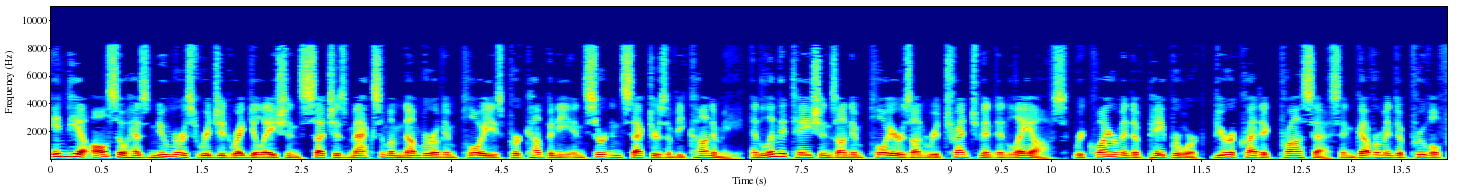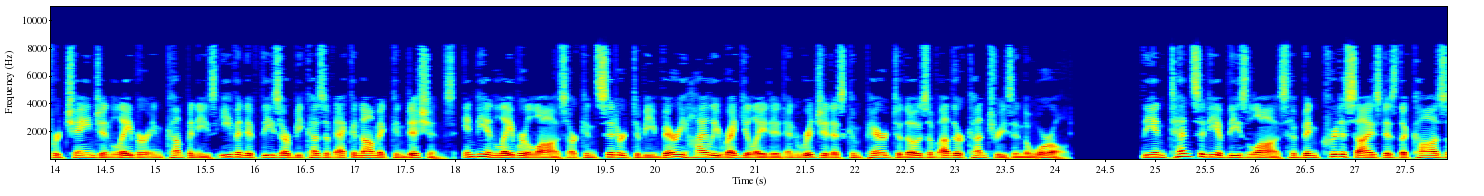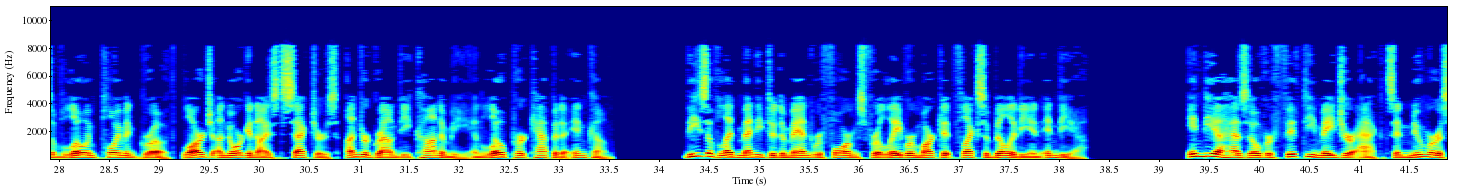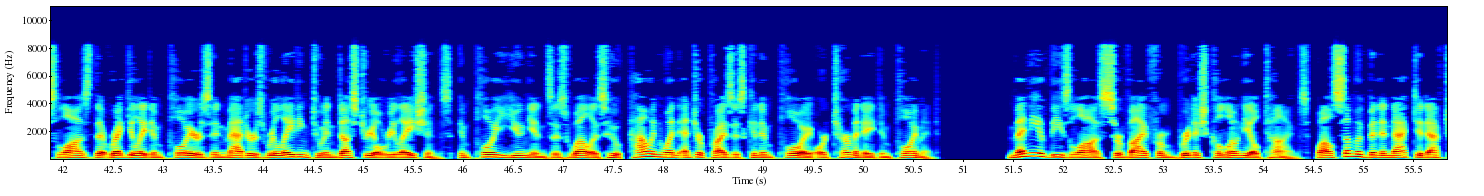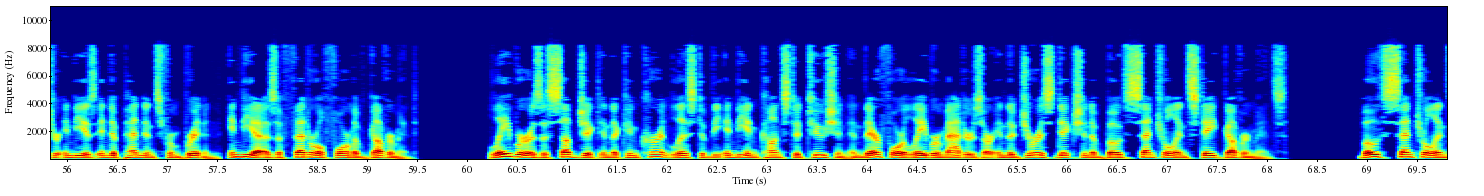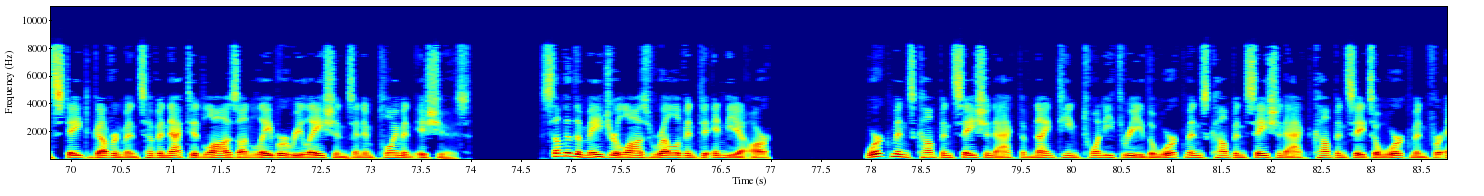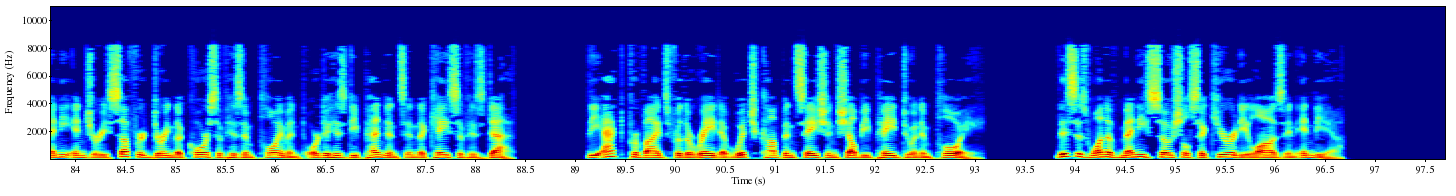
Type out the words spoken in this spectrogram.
India also has numerous rigid regulations such as maximum number of employees per company in certain sectors of economy, and limitations on employers on retrenchment and layoffs, requirement of paperwork, bureaucratic process and government approval for change in labour in companies even if these are because of economic conditions. Indian labour laws are considered to be very highly regulated and rigid as compared to those of other countries in the world. The intensity of these laws have been criticized as the cause of low employment growth, large unorganized sectors, underground economy and low per capita income. These have led many to demand reforms for labour market flexibility in India. India has over 50 major acts and numerous laws that regulate employers in matters relating to industrial relations, employee unions as well as who, how and when enterprises can employ or terminate employment. Many of these laws survive from British colonial times, while some have been enacted after India's independence from Britain. India is a federal form of government. Labour is a subject in the concurrent list of the Indian constitution and therefore labour matters are in the jurisdiction of both central and state governments. Both central and state governments have enacted laws on labour relations and employment issues. Some of the major laws relevant to India are Workmen's Compensation Act of 1923 The Workmen's Compensation Act compensates a workman for any injury suffered during the course of his employment or to his dependents in the case of his death. The Act provides for the rate at which compensation shall be paid to an employee. This is one of many social security laws in India.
